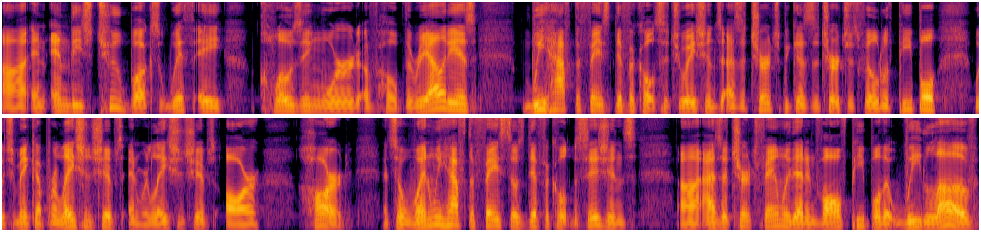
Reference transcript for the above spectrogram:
uh, and end these two books with a closing word of hope. The reality is, we have to face difficult situations as a church because the church is filled with people which make up relationships, and relationships are hard. And so when we have to face those difficult decisions uh, as a church family that involve people that we love,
